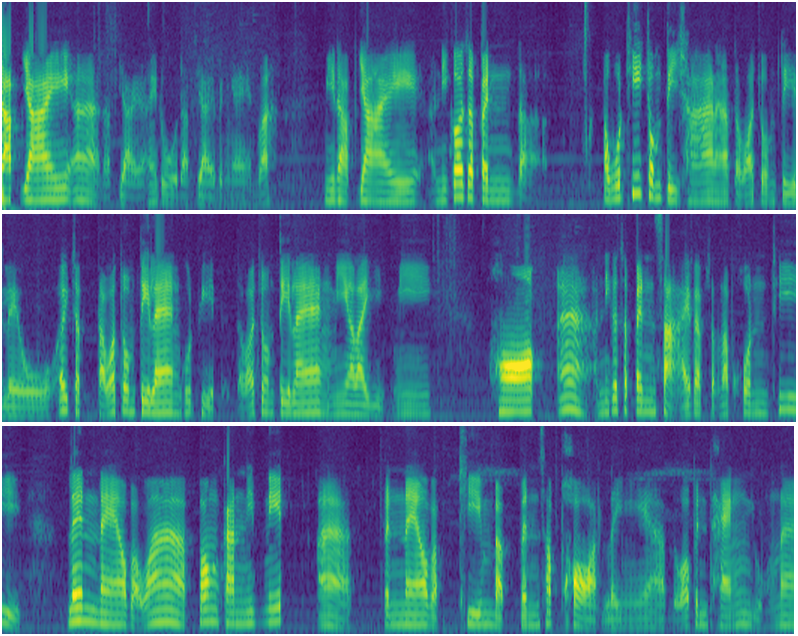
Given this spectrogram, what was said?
ดับใหญ่อ่าดับใหญ่ให้ดูดับใหญ่เป็นไงเห็นปะมีดับใหญ่อันนี้ก็จะเป็นเอาวุธที่โจมตีช้านะครับ แต่ว่าโจมตีเร็ว เอ้ยจะแต่ว่าโจมตีแรงพูดผิด แต่ว่าโจมตีแรงมีอะไรอีกมีฮอกอ่าอันนี้ก็จะเป็นสายแบบสำหรับคนที่เล่นแนวแบบว่าป้องกันนิดๆอ่าเป็นแนวแบบทีมแบบเป็นซัพพอร์ตอะไรอย่างเงี้ยครับหรือว่าเป็นแท้งอยู่ข้างหน้า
